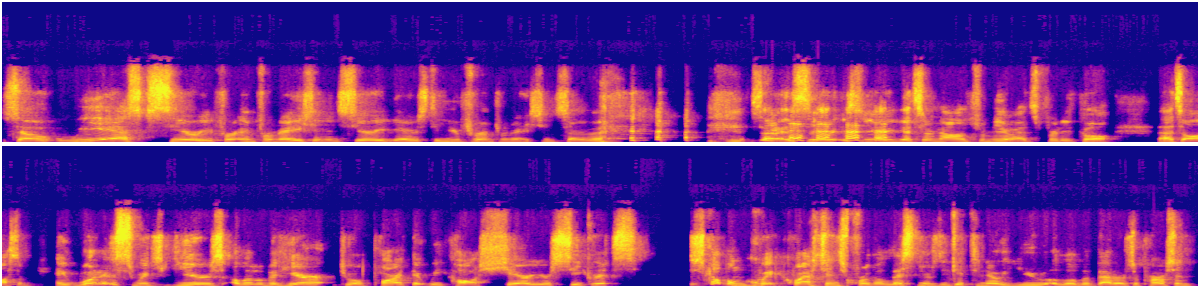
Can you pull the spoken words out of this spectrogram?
So we ask Siri for information, and Siri goes to you for information. So. so Siri, Siri gets her knowledge from you. That's pretty cool. That's awesome. Hey, wanted to switch gears a little bit here to a part that we call share your secrets. Just a couple mm-hmm. quick questions for the listeners to get to know you a little bit better as a person.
